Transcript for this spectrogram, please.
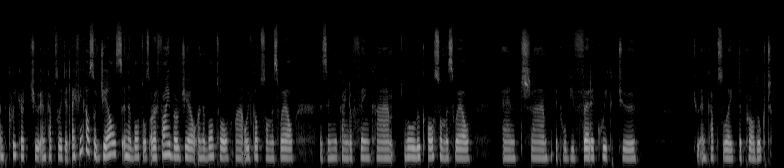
and quicker to encapsulate it. I think also gels in a bottles or a fiber gel in a bottle, uh, we've got some as well. It's a new kind of thing, um, will look awesome as well. And um, it will be very quick to to encapsulate the product.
